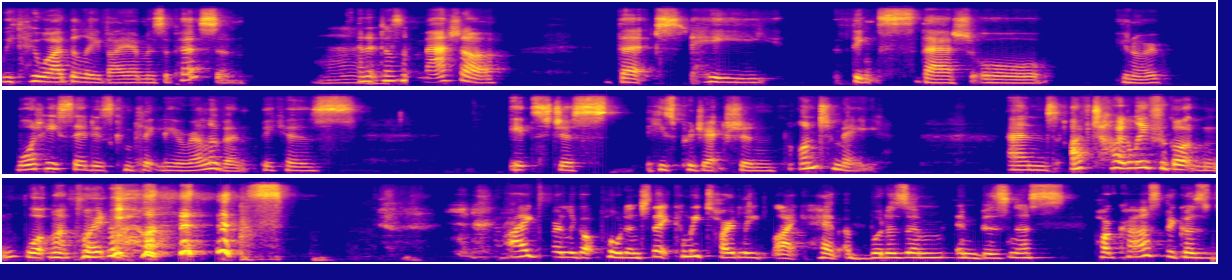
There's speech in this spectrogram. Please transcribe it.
with who I believe I am as a person. Mm. And it mm. doesn't matter that he thinks that or, you know, what he said is completely irrelevant because it's just his projection onto me. And I've totally forgotten what my point was. I totally got pulled into that. Can we totally like have a Buddhism in business podcast? Because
